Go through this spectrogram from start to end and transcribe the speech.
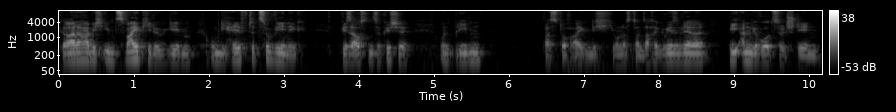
gerade habe ich ihm zwei Kilo gegeben, um die Hälfte zu wenig. Wir sausten zur Küche und blieben, was doch eigentlich Jonathan Sache gewesen wäre, wie angewurzelt stehen.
